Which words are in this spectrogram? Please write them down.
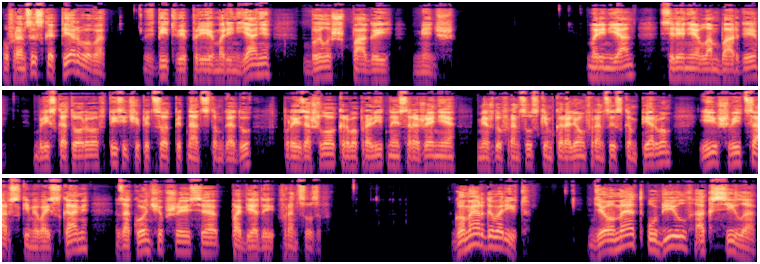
У Франциска I в битве при Мариньяне было шпагой меньше. Мариньян — селение в Ломбардии, близ которого в 1515 году произошло кровопролитное сражение между французским королем Франциском I и швейцарскими войсками, закончившееся победой французов. Гомер говорит, Диомет убил Аксила,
